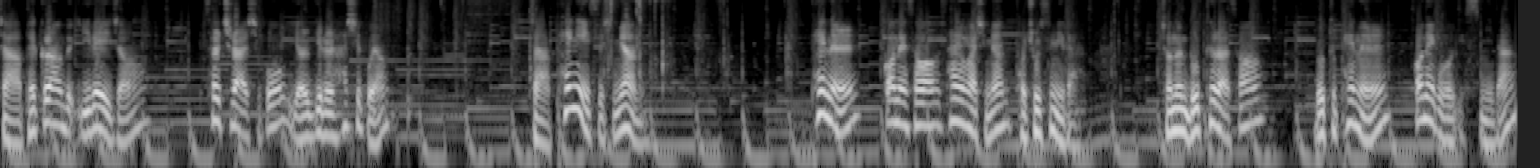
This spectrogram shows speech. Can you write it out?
자, background eraser 설치를 하시고 열기를 하시고요. 자, 펜이 있으시면 펜을 꺼내서 사용하시면 더 좋습니다. 저는 노트라서 노트 펜을 꺼내고 보겠습니다.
